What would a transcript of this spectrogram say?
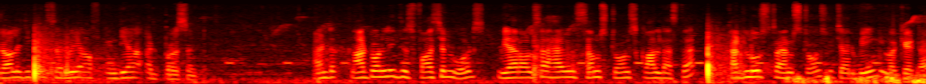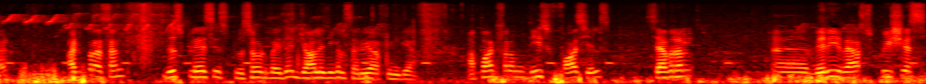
Geological Survey of India at present. And not only these fossil woods, we are also having some stones called as the Cuddalore sandstones which are being located. At present, this place is preserved by the Geological Survey of India. Apart from these fossils, several uh, very rare species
